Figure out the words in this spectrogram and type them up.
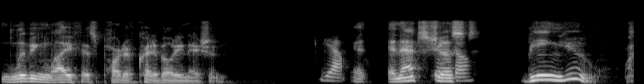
living life as part of Credibility Nation. Yeah. And, and that's just being you.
